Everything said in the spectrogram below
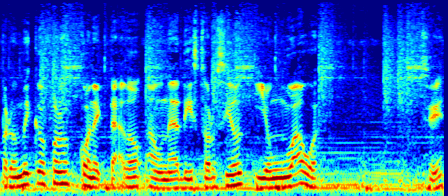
pero un micrófono conectado a una distorsión y un guagua. ¿Sí?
